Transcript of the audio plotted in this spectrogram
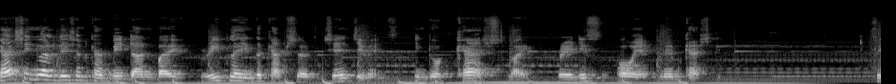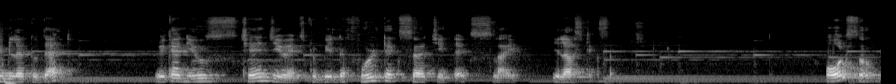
Cache invalidation can be done by replaying the captured change events into a cache like Redis or Memcached. Similar to that, we can use change events to build a full text search index like Elasticsearch. Also,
